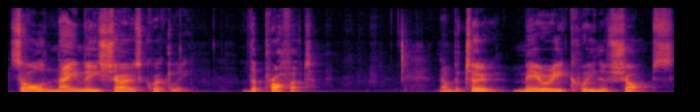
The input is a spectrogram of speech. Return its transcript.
So I'll name these shows quickly The Profit. Number two, Mary, Queen of Shops.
